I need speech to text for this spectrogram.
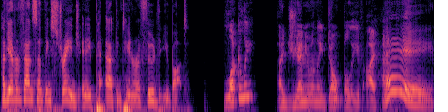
Have you ever found something strange in a pe- uh, container of food that you bought? Luckily, I genuinely don't believe I have Hey,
